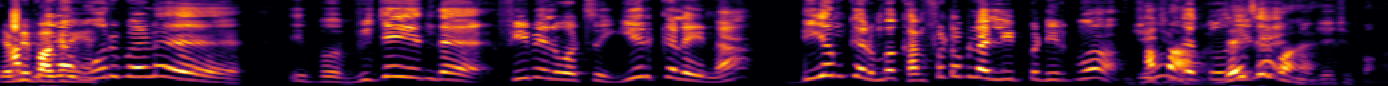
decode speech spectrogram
எப்படி பார்க்குறீங்க? ஒருவேளை இப்போ விஜய் இந்த ஃபீமேல் ஓட்ஸ் ஈர்க்கலைன்னா டிஎம்கே ரொம்ப கம்ஃபர்டபுளாக லீட் பண்ணியிருக்குமோ? ஜெயிச்சிருப்பாங்க ஜெயிச்சிருப்பாங்க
